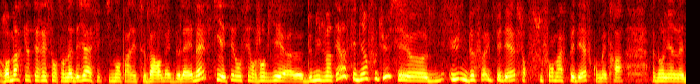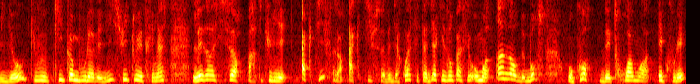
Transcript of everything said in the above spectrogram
remarque intéressante. On a déjà effectivement parlé de ce baromètre de l'AMF qui a été lancé en janvier euh, 2021. C'est bien foutu. C'est euh, une, deux feuilles PDF sur, sous format PDF qu'on mettra dans le lien de la vidéo qui, comme vous l'avez dit, suit tous les trimestres les investisseurs particuliers actifs. Alors, actifs, ça veut dire quoi? C'est-à-dire qu'ils ont passé au moins un ordre de bourse au cours des trois mois écoulés.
